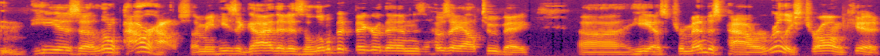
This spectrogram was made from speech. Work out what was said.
he is a little powerhouse. I mean, he's a guy that is a little bit bigger than Jose Altuve. Uh, he has tremendous power, really strong kid,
